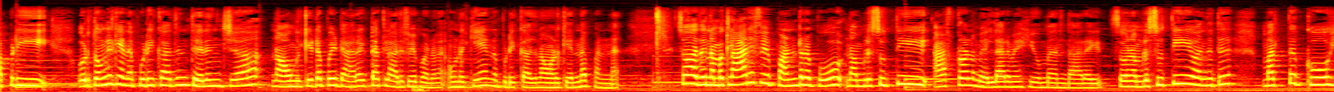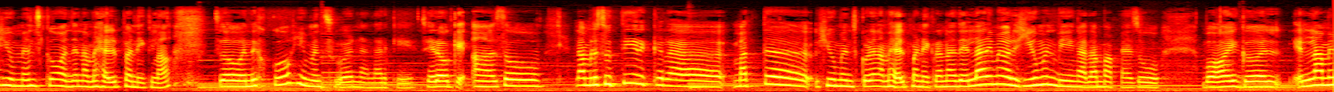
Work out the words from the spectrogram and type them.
அப்படி ஒருத்தவங்களுக்கு என்ன பிடிக்காதுன்னு தெரிஞ்சால் நான் அவங்கக்கிட்ட போய் டைரெக்டாக கிளாரிஃபை பண்ணுவேன். உனக்கு ஏன் என்ன பிடிக்காது? நான் உனக்கு என்ன பண்ணேன்? ஸோ அது நம்ம கிளாரிஃபை பண்ணுறப்போ நம்மளை சுற்றி ஆஃப்டர் ஆல் நம்ம எல்லாருமே ஹியூமன் தான் ரைட் ஸோ நம்மளை சுற்றி வந்துட்டு மற்ற கோ ஹியூமன்ஸ்க்கும் வந்து நம்ம ஹெல்ப் பண்ணிக்கலாம். ஸோ வந்து கோ ஹியூமன்ஸ் வேர்ட் நல்லா இருக்கே சரி ஓகே ஸோ நம்மளை சுற்றி இருக்கிற மற்ற ஹியூமன்ஸ் கூட நம்ம ஹெல்ப் பண்ணிக்கிறோம் நான் அது எல்லாருமே ஒரு ஹியூமன் பீயிங்காக தான் பார்ப்பேன். ஸோ பாய் கேர்ள் எல்லாமே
